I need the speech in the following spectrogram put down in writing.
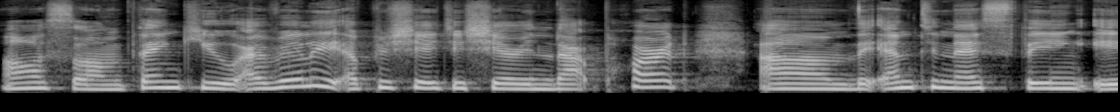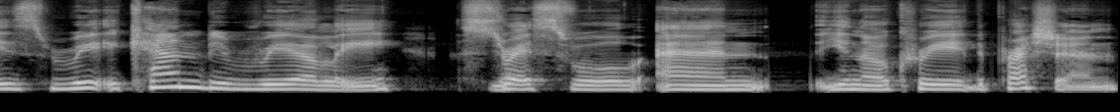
Awesome. Thank you. I really appreciate you sharing that part. Um, the emptiness thing is re- it can be really stressful and you know create depression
